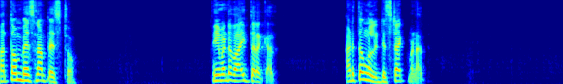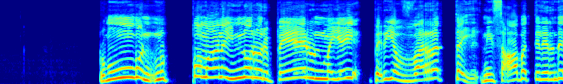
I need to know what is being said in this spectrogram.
மத்தவங்க பேசினா பேசிட்டோம். நீ மட்டும் வாய் திறக்காது. அடுத்தவங்களை டிஸ்ட்ராக்ட் பண்ணாது. ரொம்ப நுட்பமான இன்னொரு ஒரு பேருண்மையை பெரிய வரத்தை நீ சாபத்திலிருந்து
